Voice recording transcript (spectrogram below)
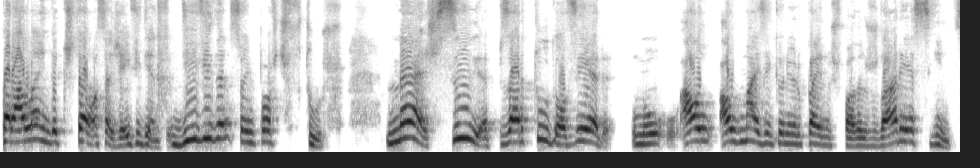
para além da questão, ou seja, é evidente, dívida são impostos futuros, mas se, apesar de tudo, houver uma, algo, algo, mais em que a União Europeia nos pode ajudar, é a seguinte,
